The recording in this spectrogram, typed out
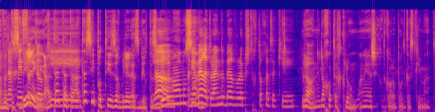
אבל תסבירי, אותו, אל כי- ת- אל תעשי פה טיזר בלי להסביר, תסבירי מה הנושא. אני אומרת, אולי נדבר ואולי פשוט תחתוך את זה, כי לא, אני לא חותך כלום, אני אשאיר את כל הפודקאסט כמעט.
